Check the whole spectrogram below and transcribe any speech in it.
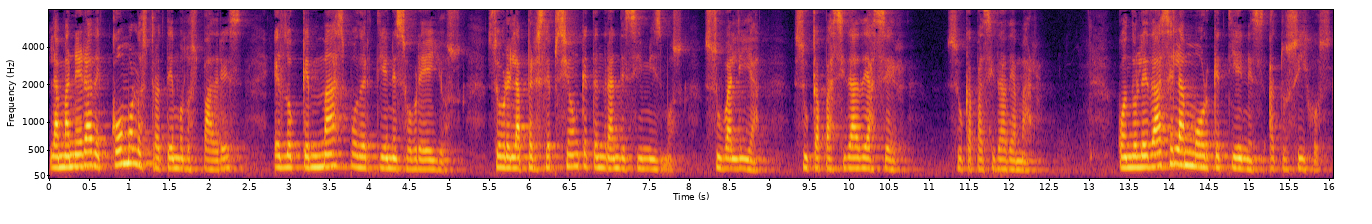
La manera de cómo los tratemos los padres es lo que más poder tiene sobre ellos, sobre la percepción que tendrán de sí mismos, su valía, su capacidad de hacer, su capacidad de amar. Cuando le das el amor que tienes a tus hijos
